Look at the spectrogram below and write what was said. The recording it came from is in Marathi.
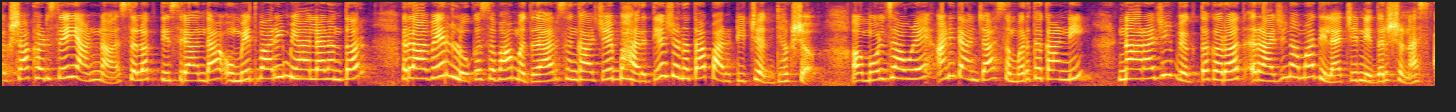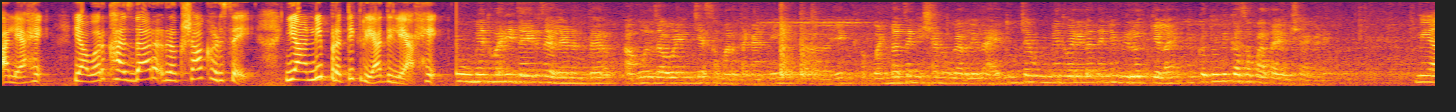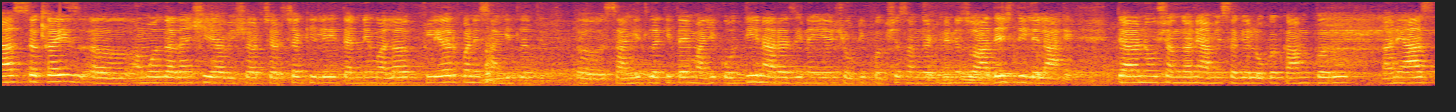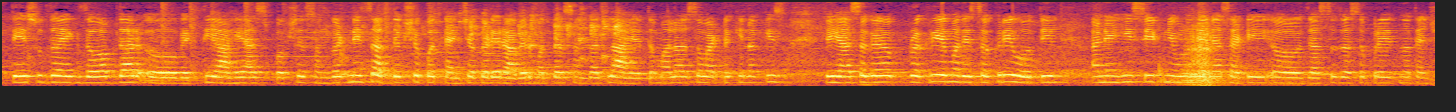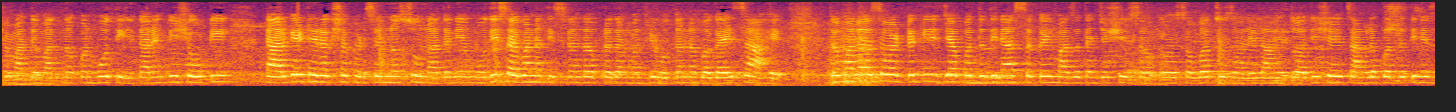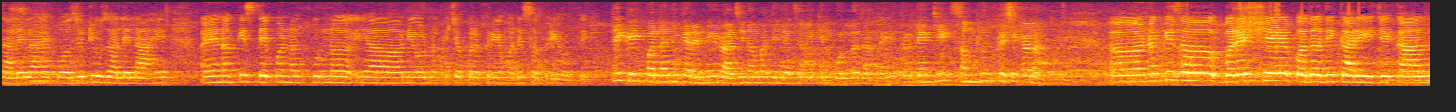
रक्षा खडसे यांना सलग तिसऱ्यांदा उमेदवारी मिळाल्यानंतर रावेर लोकसभा मतदारसंघाचे भारतीय जनता पार्टीचे अध्यक्ष अमोल जावळे आणि त्यांच्या समर्थकांनी नाराजी व्यक्त करत राजीनामा दिल्याचे निदर्शनास आले आहे. यावर खासदार रक्षा खडसे यांनी प्रतिक्रिया दिली आहे. उमेदवारी जाहीर झाल्यानंतर अमोल जावळे यांच्या समर्थकांनी एक बंडाचं निशाण उगारलेलं आहे. तुमच्या उमेदवारीला त्यांनी विरोध केला आहे नेमकं तुम्ही कसं पाहता विषयाकडे? मी आज सकाळीच अमोलदादांशी या विषयावर चर्चा केली. त्यांनी मला क्लिअरपणे सांगितलं सांगितलं की ताई माझी कोणतीही नाराजी नाही आहे. शेवटी पक्ष संघटनेने जो आदेश दिलेला आहे त्या अनुषंगाने आम्ही सगळे लोक काम करू. आणि आज ते सुद्धा एक जबाबदार व्यक्ती आहे. आज पक्ष संघटनेचं अध्यक्षपद त्यांच्याकडे रावेर मतदारसंघातलं आहे. तर मला असं वाटतं की नक्कीच ते या सगळ्या प्रक्रियेमध्ये सक्रिय होतील आणि ही सीट निवडून देण्यासाठी अ, जास्तीत जास्त प्रयत्न त्यांच्या माध्यमातून पण होतील. कारण की शेवटी टार्गेट हे रक्षा खडसे नसून आदरणीय मोदी साहेबांना तिसऱ्यांदा प्रधानमंत्री होताना बघायचं आहे. तर मला असं वाटतं की ज्या पद्धतीने आज सकाळी माझा त्यांच्याशी संवाद जो झालेला आहे तो अतिशय चांगल्या पद्धतीने झालेला आहे पॉझिटिव्ह झालेला आहे. आणि नक्कीच ते पण पूर्ण या निवडणुकीच्या प्रक्रियेमध्ये सक्रिय होते. ते काही पदाधिकाऱ्यांनी राजीनामा दिल्याचं देखील बोललं जात आहे तर त्यांची एक समजूत कशी काढा नक्कीच बरेचसे पदाधिकारी जे काल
